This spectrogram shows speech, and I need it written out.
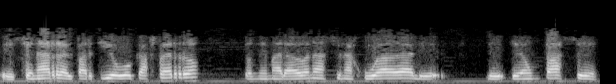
eh, se narra el partido Boca Ferro, donde Maradona hace una jugada, le, le da un pase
